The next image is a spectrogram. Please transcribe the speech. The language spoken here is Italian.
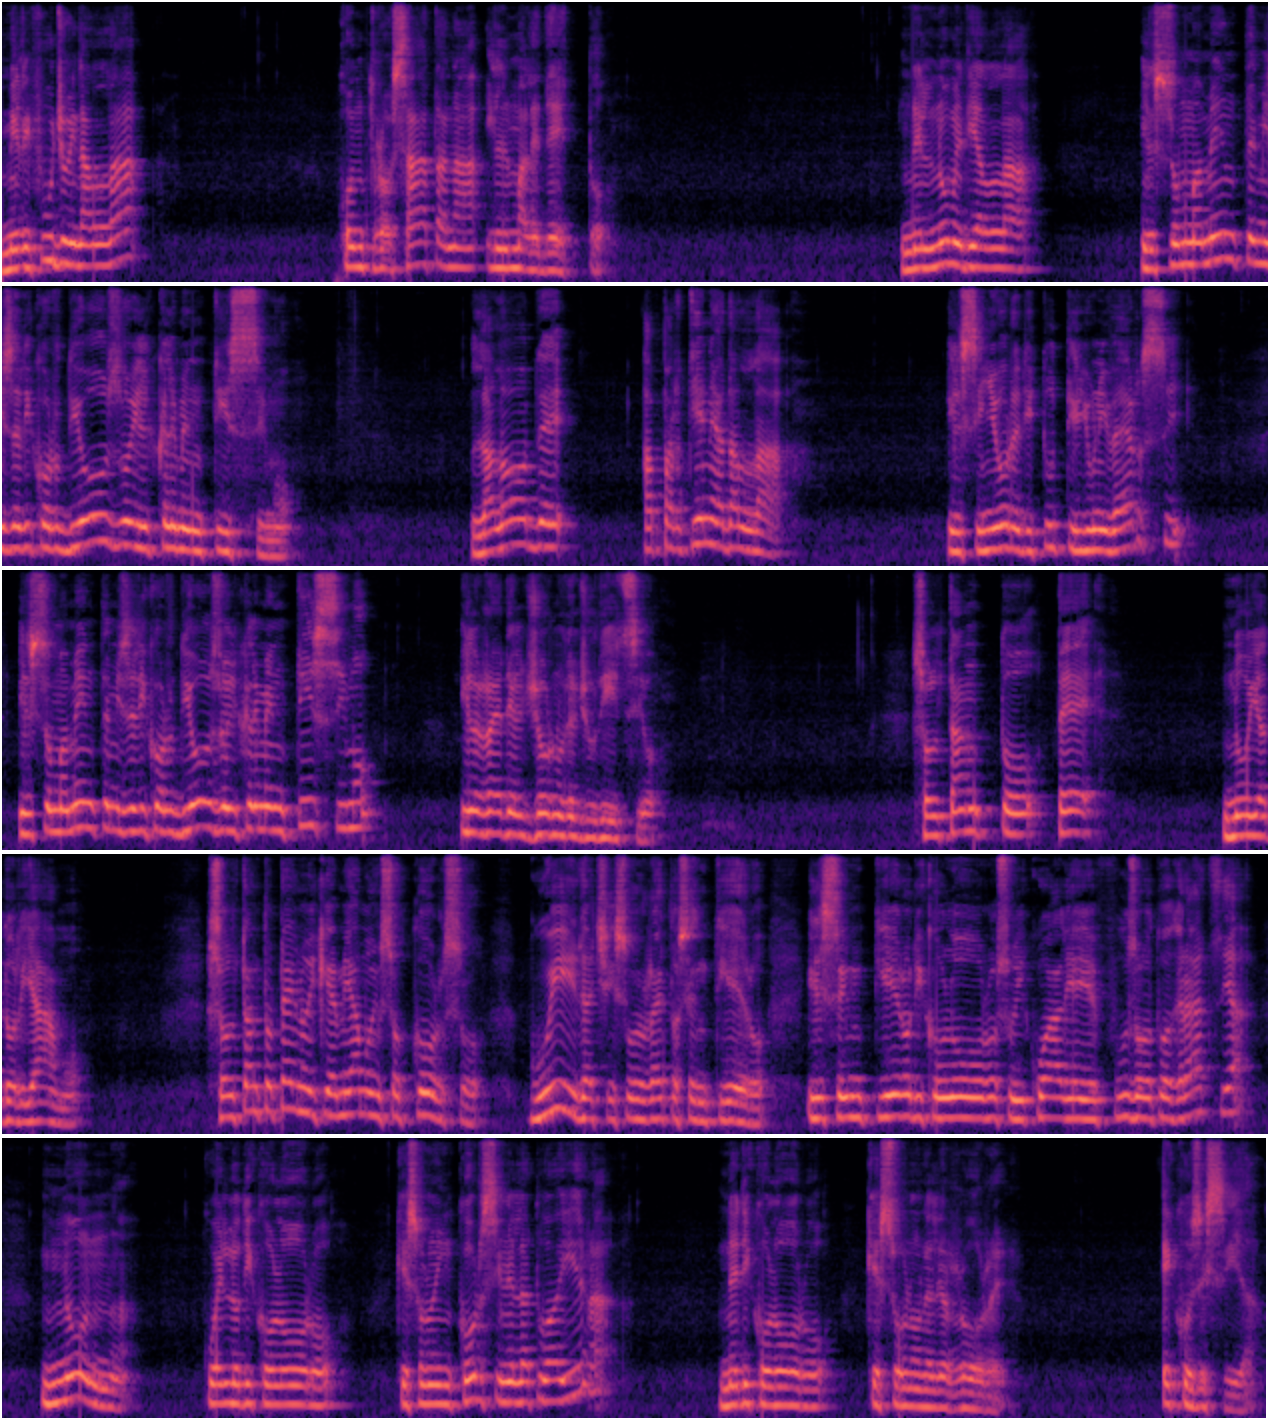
Mi rifugio in Allah contro Satana il maledetto. Nel nome di Allah, il sommamente misericordioso, il clementissimo. La lode appartiene ad Allah, il Signore di tutti gli universi, il sommamente misericordioso, il clementissimo, il Re del giorno del giudizio. Soltanto te noi adoriamo, soltanto te noi chiamiamo in soccorso, guidaci sul retto sentiero, il sentiero di coloro sui quali hai effuso la tua grazia, non quello di coloro che sono incorsi nella tua ira, né di coloro che sono nell'errore. E così sia.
